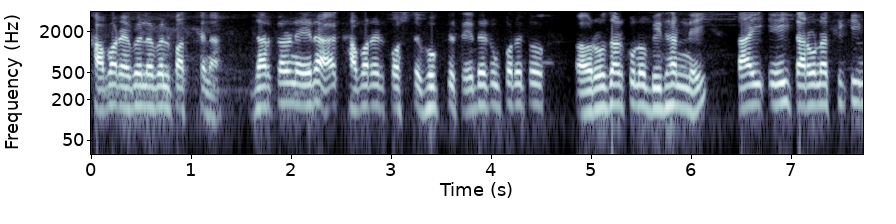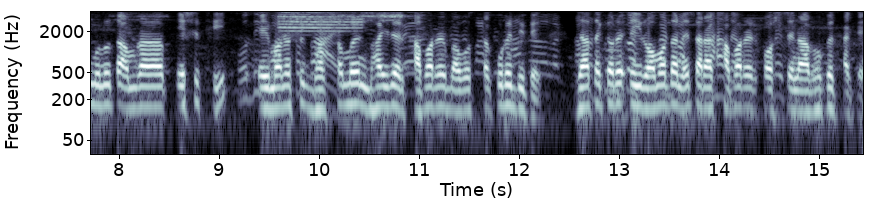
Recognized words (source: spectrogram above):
খাবার অ্যাভেলেবেল পাচ্ছে না। যার কারণে এরা খাবারের কষ্টে ভুগতেছে। এদের উপরে তো রোজার কোনো বিধান নেই। তাই এই তারা থেকেই মূলত আমরা এসেছি এই মানসিক ভারসাম্যহীন ভাইদের খাবারের ব্যবস্থা করে দিতে, যাতে করে এই রমাদানে তারা খাবারের কষ্টে না ভুগে থাকে।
